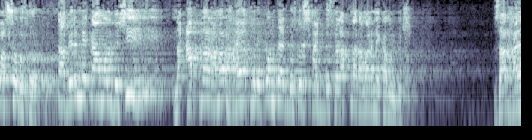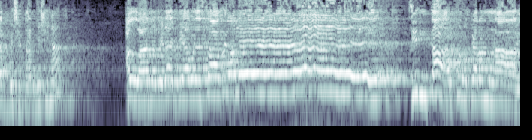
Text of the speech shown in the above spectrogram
পাঁচশো বছর, তাদের নেকা আমল বেশি না আপনার আমার হায়াত হলো পঞ্চাশ বছর, ষাট বছর, আপনার আমার নেকামল বেশি? যার হায়াত বেশি, তার বেশি না? দিয়া বলে চিন্তার কোনো কারণ নাই,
